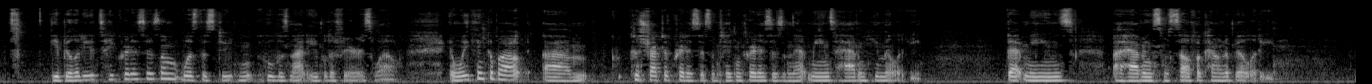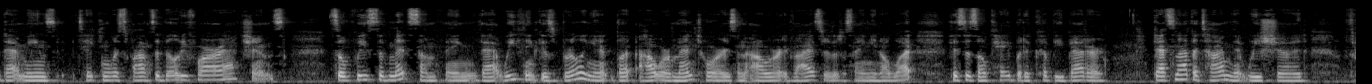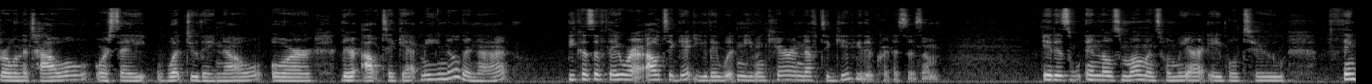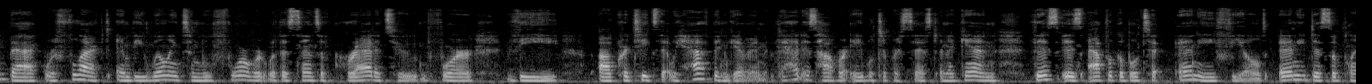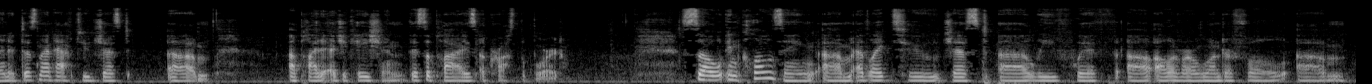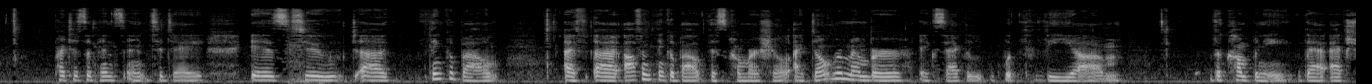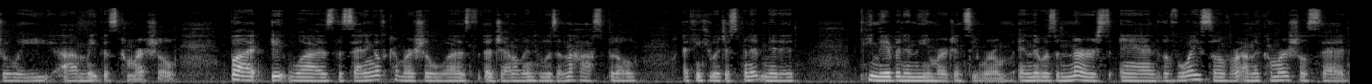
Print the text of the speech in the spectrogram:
the ability to take criticism was the student who was not able to fare as well. And we think about um, constructive criticism, taking criticism, that means having humility. That means uh, having some self accountability. That means taking responsibility for our actions. So if we submit something that we think is brilliant, but our mentors and our advisors are saying, you know what, this is okay, but it could be better that's not the time that we should throw in the towel or say, what do they know? Or they're out to get me. No, they're not. Because if they were out to get you, they wouldn't even care enough to give you the criticism. It is in those moments when we are able to think back, reflect, and be willing to move forward with a sense of gratitude for the uh, critiques that we have been given, that is how we're able to persist. And again, this is applicable to any field, any discipline. It does not have to just um, apply to education, this applies across the board. So, in closing, um, I'd like to just uh, leave with uh, all of our wonderful um, participants in today is to uh, think about I uh, often think about this commercial. I don't remember exactly what the um, the company that actually uh, made this commercial, but it was the setting of the commercial was a gentleman who was in the hospital. I think he had just been admitted. He may have been in the emergency room, and there was a nurse, and the voiceover on the commercial said,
